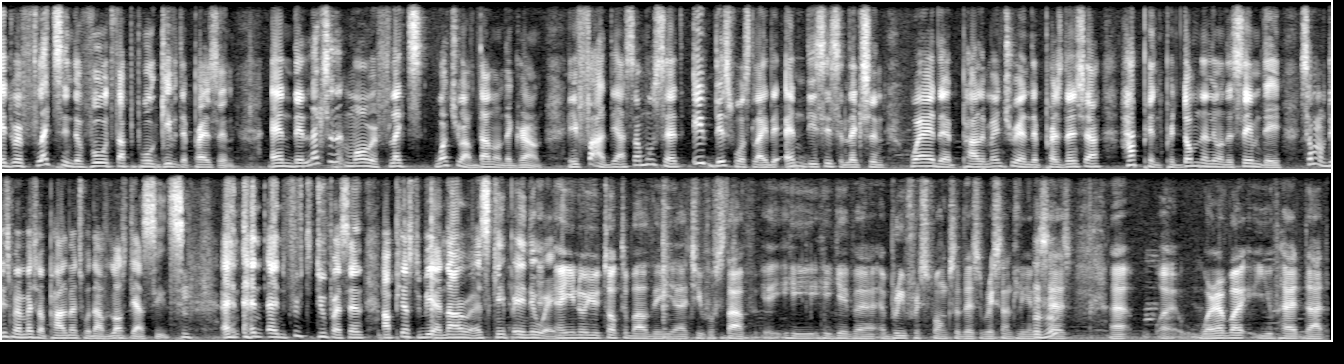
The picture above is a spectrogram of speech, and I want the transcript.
it reflects in the votes that people give the person. And the election more reflects what you have done on the ground. In fact, there are some who said if this was like the NDC's election where the parliamentary and the presidential happened predominantly on the same day, some of these members of parliament would have lost their seats. and, and and 52% appears to be a narrow escape anyway. And, and you know, you talked about the uh, chief of staff. He he gave a, a, brief response to this recently, and mm-hmm. he says, uh, wherever you've heard that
